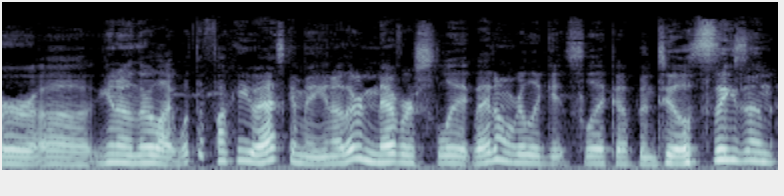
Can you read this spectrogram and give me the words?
Or uh, you know, and they're like, "What the fuck are you asking me?" You know, they're never slick. They don't really get slick up until season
